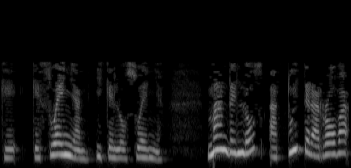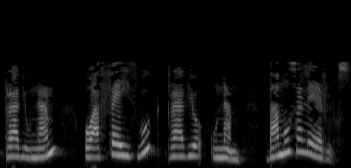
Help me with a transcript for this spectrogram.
que, que sueñan y que lo sueña. Mándenlos a Twitter arroba Radio o a Facebook Radio UNAM. Vamos a leerlos.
